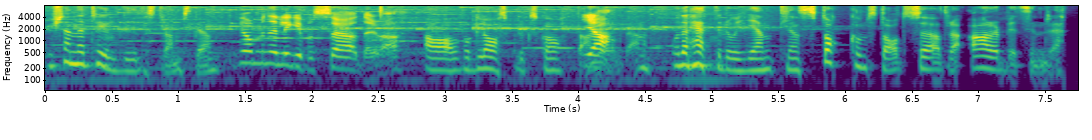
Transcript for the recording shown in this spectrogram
Du känner till Dilströmska? ja, men den ligger på Söder va? Ja, på Glasbruksgatan Ja. den. Och den hette då egentligen Stockholms stads södra arbetsinrättning.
